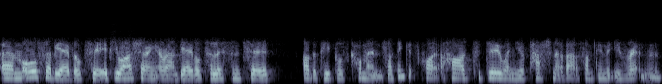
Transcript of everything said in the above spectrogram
Um, also, be able to, if you are showing it around, be able to listen to other people's comments. I think it's quite hard to do when you're passionate about something that you've written,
